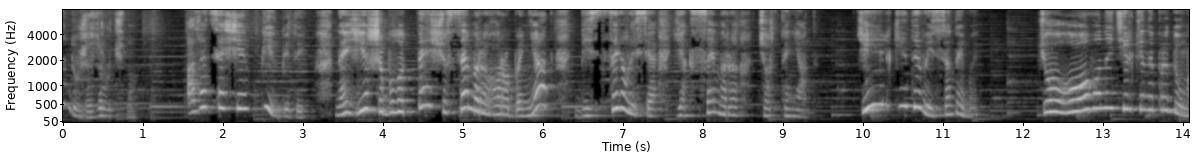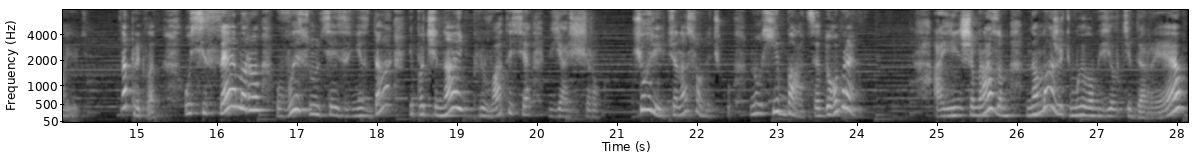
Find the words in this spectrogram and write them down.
не дуже зручно. Але це ще півбіди. Найгірше було те, що семеро горобенят бісилися, як семеро чортенят. Тільки дивись за ними. Чого вони тільки не придумають? Наприклад, усі семеро висунуться із гнізда і починають плюватися в ящерок, що гріються на сонечку. Ну хіба це добре? А іншим разом намажуть милом гілки дерев,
